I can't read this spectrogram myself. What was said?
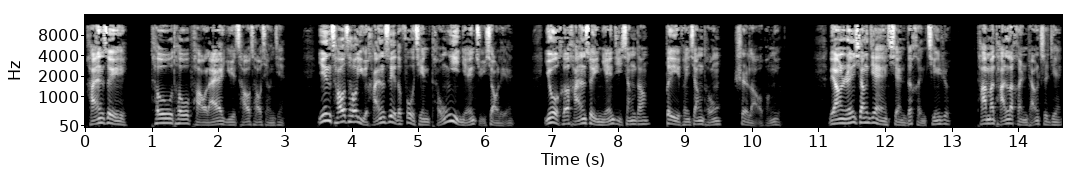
韩遂偷偷跑来与曹操相见，因曹操与韩遂的父亲同一年举孝廉，又和韩遂年纪相当，辈分相同，是老朋友，两人相见显得很亲热。他们谈了很长时间。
